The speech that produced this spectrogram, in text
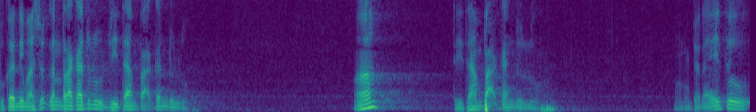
Bukan dimasukkan neraka dulu, ditampakkan dulu. Hah? Ditampakkan dulu. Karena itu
